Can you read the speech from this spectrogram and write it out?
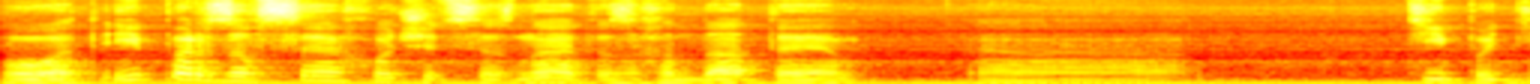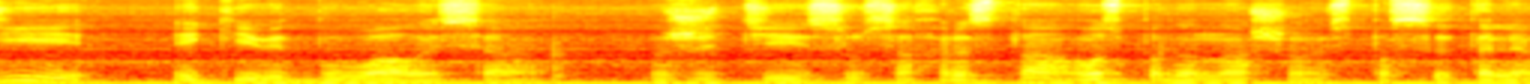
От. І перш за все хочеться, знаєте, згадати е, ті події, які відбувалися в житті Ісуса Христа, Господа нашого Спасителя,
